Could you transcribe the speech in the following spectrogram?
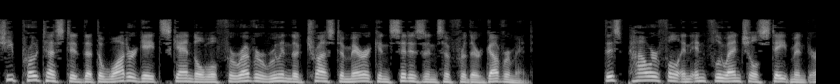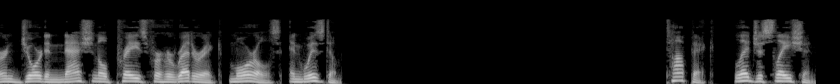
She protested that the Watergate scandal will forever ruin the trust American citizens have for their government. This powerful and influential statement earned Jordan national praise for her rhetoric, morals, and wisdom. Legislation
